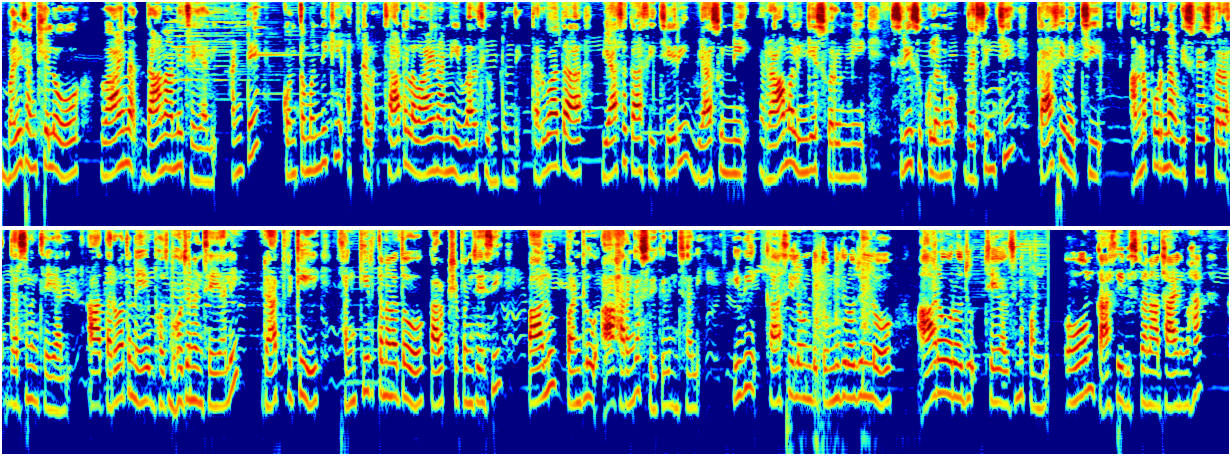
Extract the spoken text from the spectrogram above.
బలి సంఖ్యలో వాయన దానాన్ని చేయాలి. అంటే కొంతమందికి అక్కడ చాటల వాయనాన్ని ఇవ్వాల్సి ఉంటుంది. తరువాత వ్యాసకాశి చేరి వ్యాసుణ్ణి రామలింగేశ్వరుణ్ణి శ్రీశుకులను దర్శించి కాశీ వచ్చి అన్నపూర్ణ విశ్వేశ్వర దర్శనం చేయాలి. ఆ తర్వాతనే భోజనం చేయాలి. రాత్రికి సంకీర్తనలతో కాలక్షేపం చేసి పాలు పండ్లు ఆహారంగా స్వీకరించాలి. ఇవి కాశీలో ఉండే తొమ్మిది రోజుల్లో ఆరవ రోజు చేయవలసిన పనులు. ఓం కాశీ విశ్వనాథాయ నమ.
